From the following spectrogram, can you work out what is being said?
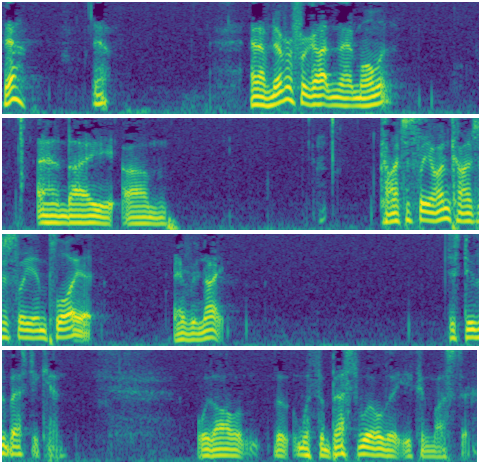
Yeah, yeah. And I've never forgotten that moment. And I um, consciously or unconsciously employ it every night. Just do the best you can with all the with the best will that you can muster.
